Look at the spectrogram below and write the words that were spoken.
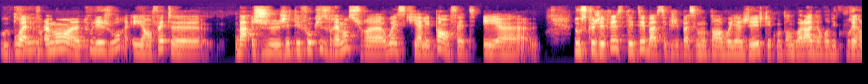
Ouais, vraiment euh, tous les jours. Et en fait, euh, bah, j'étais focus vraiment sur ouais, ce qui allait pas en fait. Et donc, ce que j'ai fait cet été, bah, c'est que j'ai passé mon temps à voyager. J'étais contente voilà, de redécouvrir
